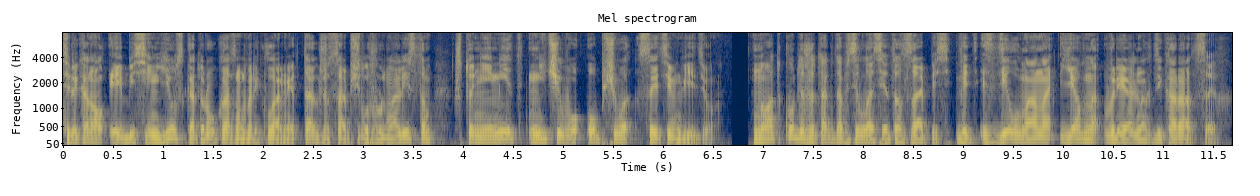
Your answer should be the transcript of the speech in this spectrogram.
Телеканал ABC News, который указан в рекламе, также сообщил журналистам, что не имеет ничего общего с этим видео. Но откуда же тогда взялась эта запись? Ведь сделана она явно в реальных декорациях.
